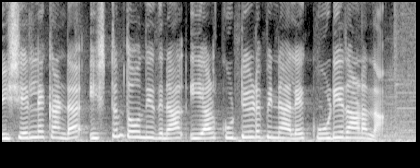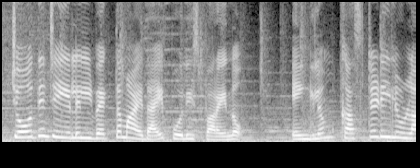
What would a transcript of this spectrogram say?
മിഷേലിനെ കണ്ട് ഇഷ്ടം തോന്നിയതിനാൽ ഇയാൾ കുട്ടിയുടെ പിന്നാലെ കൂടിയതാണെന്ന് ചോദ്യം ചെയ്യലിൽ വ്യക്തമായതായി പോലീസ് പറയുന്നു. എങ്കിലും കസ്റ്റഡിയിലുള്ള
